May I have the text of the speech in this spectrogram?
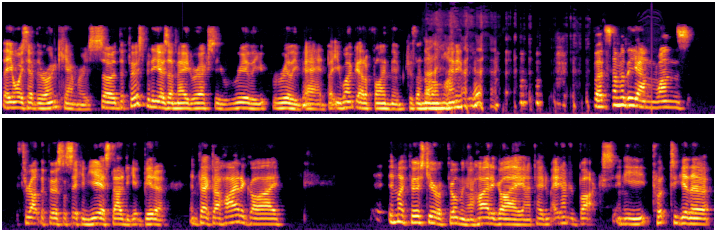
they always have their own cameras. So the first videos I made were actually really, really bad, but you won't be able to find them because they're not online anymore. but some of the um, ones throughout the first or second year started to get better. In fact, I hired a guy in my first year of filming. I hired a guy and I paid him 800 bucks, and he put together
